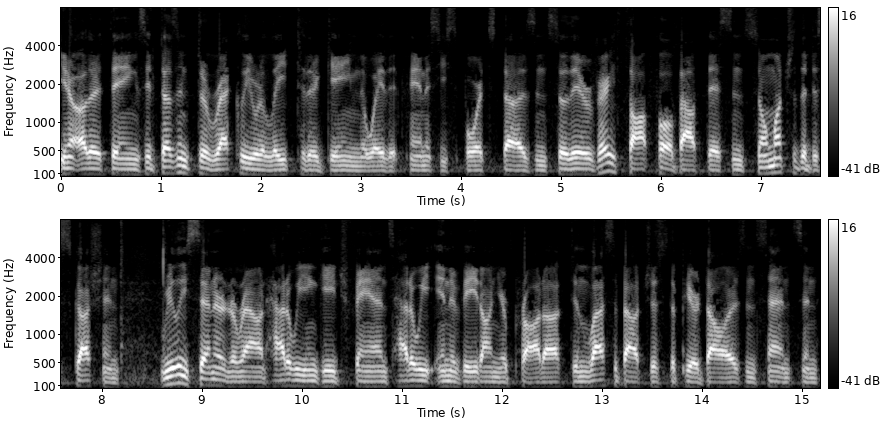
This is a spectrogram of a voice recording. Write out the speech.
you know, other things, it doesn't directly relate to their game the way that fantasy sports does. And so they were very thoughtful about this, and so much of the discussion really centered around how do we engage fans, how do we innovate on your product, and less about just the pure dollars and cents. And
